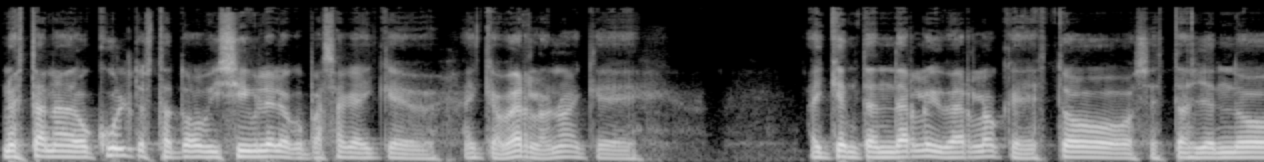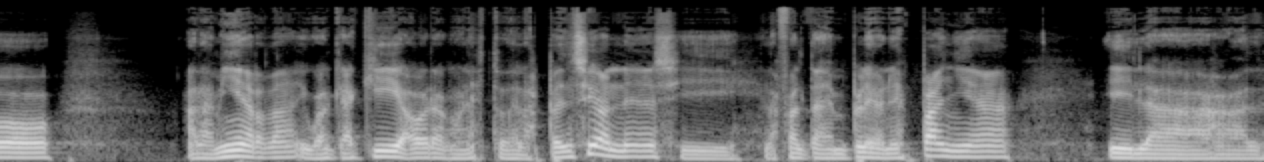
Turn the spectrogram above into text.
no está nada oculto, está todo visible, lo que pasa que hay que, hay que verlo, ¿no? Hay que, hay que entenderlo y verlo que esto se está yendo a la mierda, igual que aquí ahora con esto de las pensiones y la falta de empleo en España y la,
